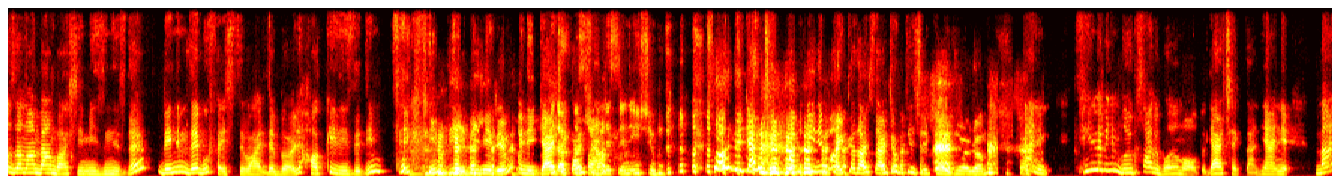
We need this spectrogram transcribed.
O zaman ben başlayayım izninizle. Benim de bu festivalde böyle hakkıyla izlediğim tek film diyebilirim. Hani gerçekten şu an. Sahne senin şimdi. sahne gerçekten benim arkadaşlar. Çok teşekkür ediyorum. Yani filmle benim duygusal bir bağım oldu gerçekten. Yani ben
